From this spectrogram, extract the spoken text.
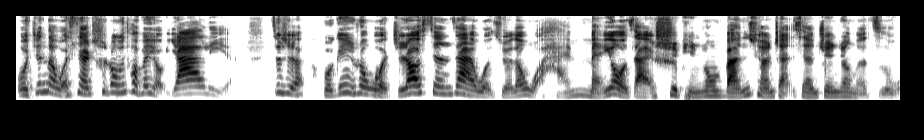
我真的我现在吃东西特别有压力。就是我跟你说，我直到现在，我觉得我还没有在视频中完全展现真正的自我。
